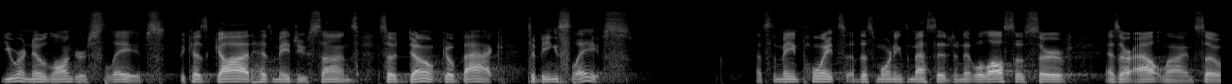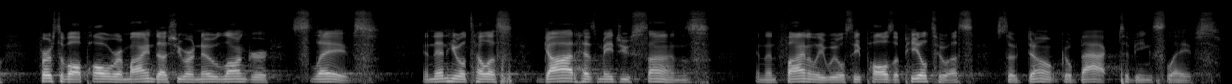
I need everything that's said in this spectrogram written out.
you are no longer slaves because God has made you sons. So, don't go back to being slaves. That's the main point of this morning's message, and it will also serve as our outline. So, first of all, Paul will remind us you are no longer slaves. And then he will tell us, God has made you sons. And then finally, we will see Paul's appeal to us so don't go back to being slaves.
